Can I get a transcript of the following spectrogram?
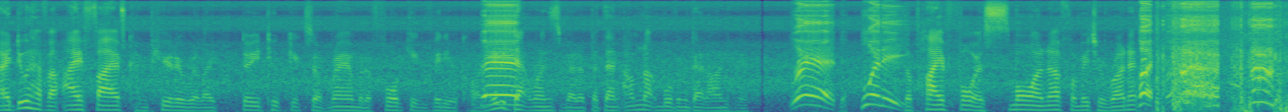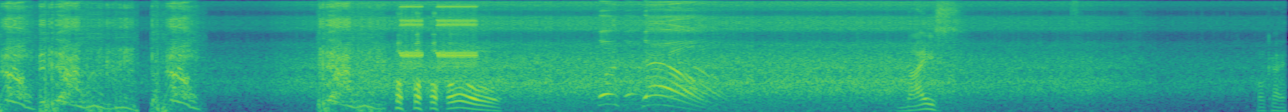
I do have an i5 computer with like 32 gigs of RAM with a 4 gig video card. Maybe that runs better, but then I'm not moving that on here. Red 20. The Pi 4 is small enough for me to run it. First down. Nice. Okay.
